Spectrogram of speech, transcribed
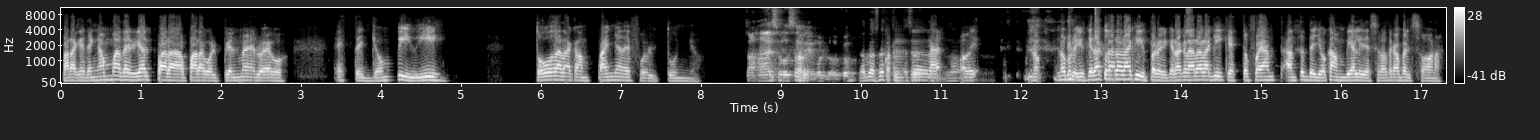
para que tengan material para, para golpearme luego. Este, yo viví toda la campaña de Fortuño. Ajá, eso lo sabemos, loco. Eso no- oye, No, no, pero yo quiero aclarar aquí, pero yo quiero aclarar aquí que esto fue an- antes de yo cambiar y de ser otra persona.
